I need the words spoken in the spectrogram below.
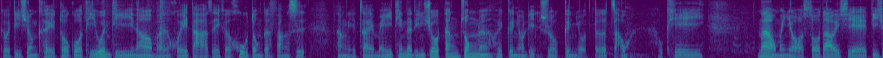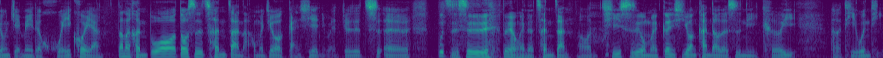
各位弟兄可以透过提问题，然后我们回答这个互动的方式，让你在每一天的灵修当中呢，会更有领受，更有得着。OK。那我们有收到一些弟兄姐妹的回馈啊，当然很多都是称赞啦，我们就感谢你们，就是吃呃，不只是对我们的称赞哦，其实我们更希望看到的是你可以呃提问题，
